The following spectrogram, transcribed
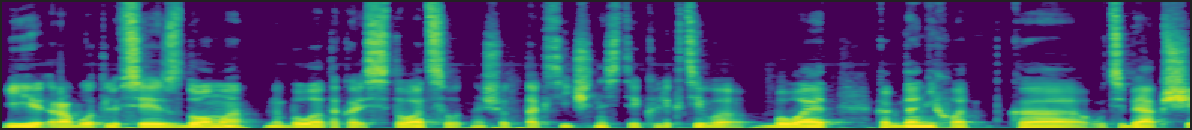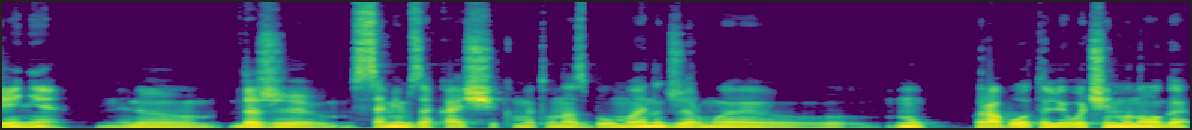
и работали все из дома, была такая ситуация вот насчет токсичности коллектива. Бывает, когда нехватка у тебя общения, э, даже с самим заказчиком, это у нас был менеджер, мы ну, работали очень много,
